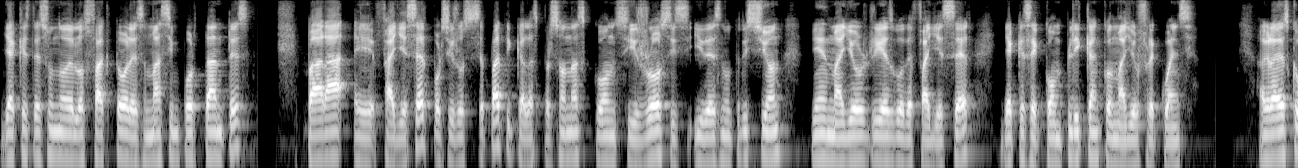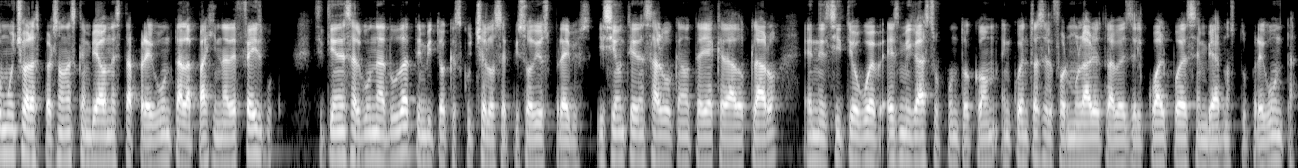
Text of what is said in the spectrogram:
ya que este es uno de los factores más importantes para eh, fallecer por cirrosis hepática. Las personas con cirrosis y desnutrición tienen mayor riesgo de fallecer, ya que se complican con mayor frecuencia. Agradezco mucho a las personas que enviaron esta pregunta a la página de Facebook. Si tienes alguna duda, te invito a que escuche los episodios previos. Y si aún tienes algo que no te haya quedado claro, en el sitio web esmigastro.com encuentras el formulario a través del cual puedes enviarnos tu pregunta.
